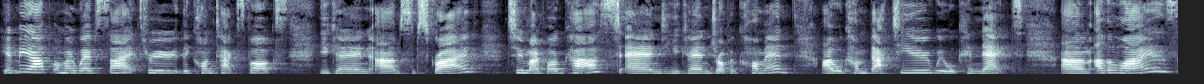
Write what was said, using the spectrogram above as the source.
hit me up on my website through the contacts box. You can um, subscribe to my podcast and you can drop a comment. I will come back to you. We will connect. Um, otherwise,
